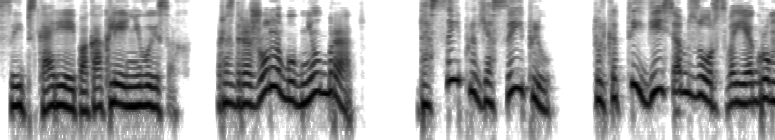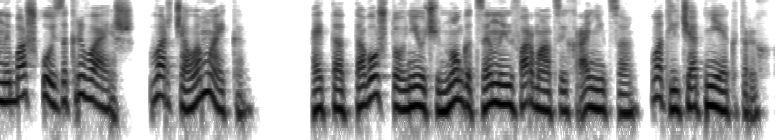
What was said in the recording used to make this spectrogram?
«Сыпь скорей, пока клей не высох!» Раздраженно бубнил брат. «Да сыплю я, сыплю! Только ты весь обзор своей огромной башкой закрываешь!» ворчала Майка. «Это от того, что в ней очень много ценной информации хранится, в отличие от некоторых.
